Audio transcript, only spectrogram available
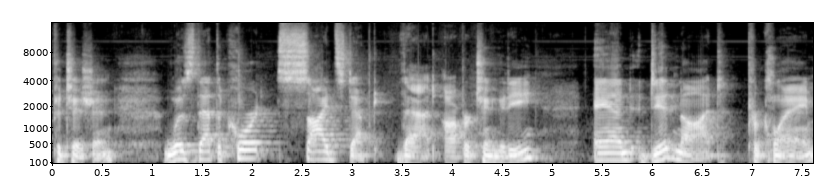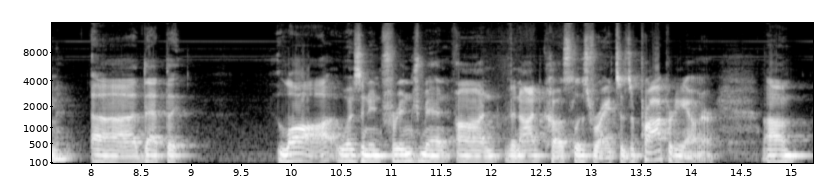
petition was that the court sidestepped that opportunity and did not proclaim uh, that the law was an infringement on Vinod Khosla's rights as a property owner. Um,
